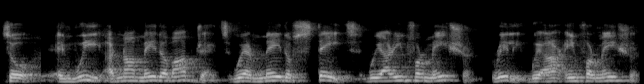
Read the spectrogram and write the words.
So, and we are not made of objects. We are made of states. We are information. Really, we are information.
